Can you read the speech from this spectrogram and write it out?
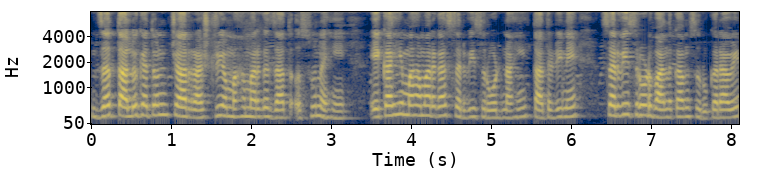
जत तालुक्यातून चार राष्ट्रीय महामार्ग जात असूनही एकाही महामार्गात सर्व्हिस रोड नाही. तातडीने सर्व्हिस रोड बांधकाम सुरू करावे.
